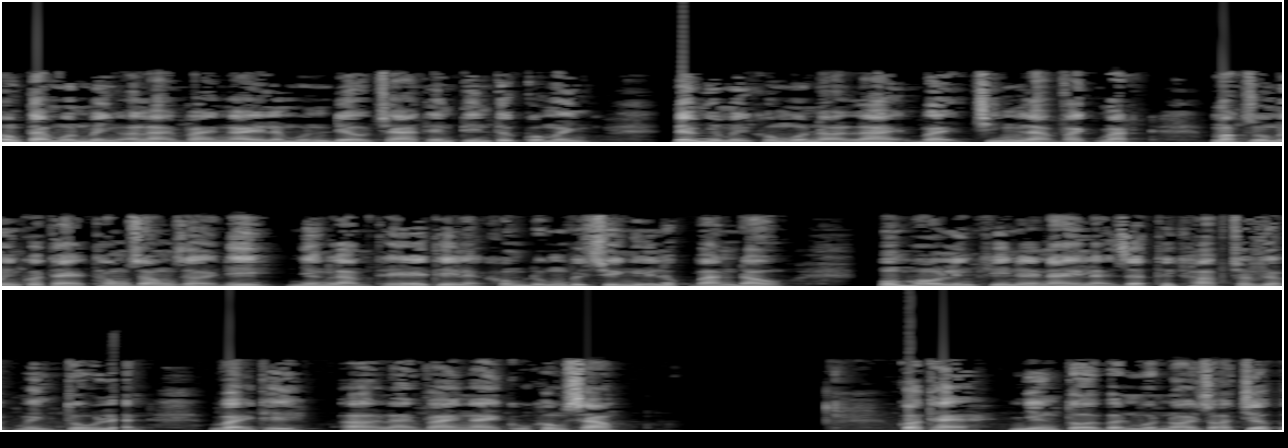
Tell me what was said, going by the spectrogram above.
Ông ta muốn mình ở lại vài ngày là muốn điều tra thêm tin tức của mình. Nếu như mình không muốn ở lại, vậy chính là vạch mặt. Mặc dù mình có thể thong dong rời đi, nhưng làm thế thì lại không đúng với suy nghĩ lúc ban đầu. Huống hồ linh khí nơi này lại rất thích hợp cho việc mình tu luyện. Vậy thì ở lại vài ngày cũng không sao. Có thể, nhưng tôi vẫn muốn nói rõ trước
